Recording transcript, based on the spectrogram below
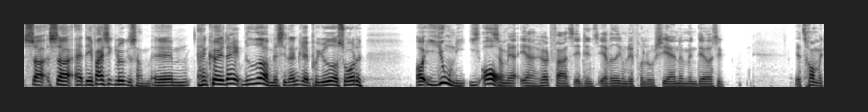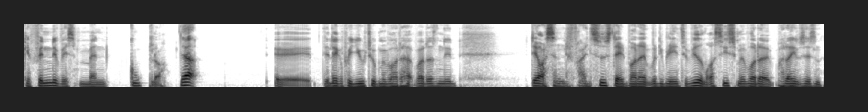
Så, så det er faktisk ikke lykkedes ham. Øhm, han kører i dag videre med sit angreb på jøder og sorte. Og i juni i år... Som jeg, jeg har hørt faktisk, et, jeg ved ikke, om det er fra Louisiana, men det er også et, jeg tror, man kan finde det, hvis man googler. Ja, Øh, det ligger på YouTube, men hvor der, hvor der er sådan et, det er også sådan fra en sydstat, hvor, der, hvor de bliver interviewet om racisme, hvor der, hvor der er en, siger sådan,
